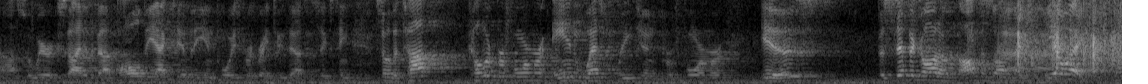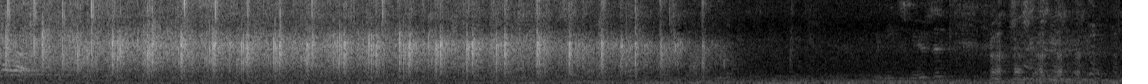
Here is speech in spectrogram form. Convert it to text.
Uh, so we're excited about all the activity and poised for a great 2016. So the top color performer and West Region performer is Pacific Auto Office Automation, POA. Come on up. We need some music. Da-dum-dum-dum.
